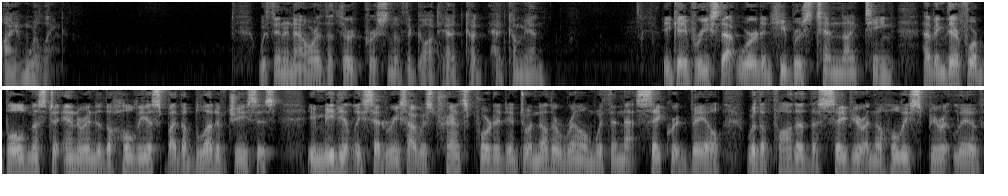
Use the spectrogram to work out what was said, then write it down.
I am willing. Within an hour, the third person of the Godhead had come in. He gave Rees that word in Hebrews 10:19, having therefore boldness to enter into the holiest by the blood of Jesus. Immediately said Rees, I was transported into another realm within that sacred veil where the Father, the Savior, and the Holy Spirit live.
